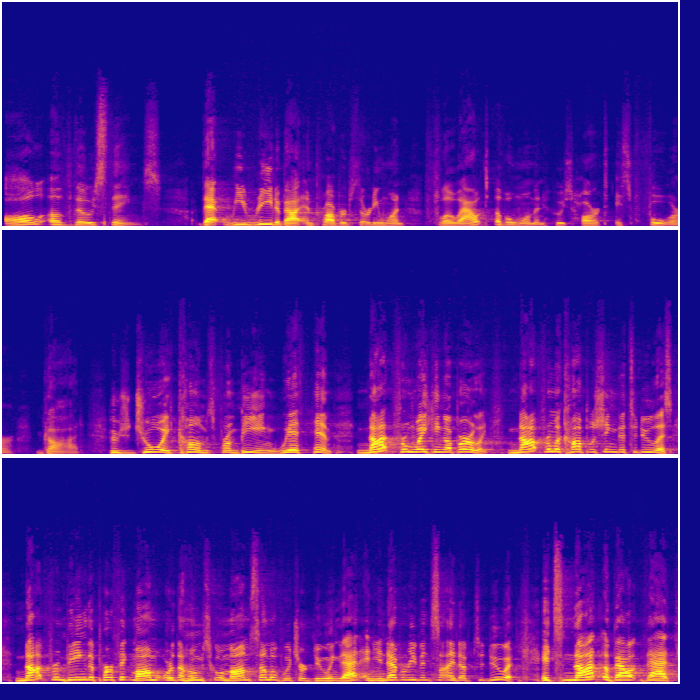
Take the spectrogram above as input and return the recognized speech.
All of those things that we read about in Proverbs 31 flow out of a woman whose heart is for God, whose joy comes from being with Him, not from waking up early, not from accomplishing the to do list, not from being the perfect mom or the homeschool mom, some of which are doing that, and you never even signed up to do it. It's not about that.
